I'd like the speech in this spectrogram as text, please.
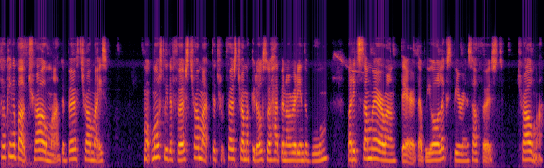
talking about trauma, the birth trauma is mo- mostly the first trauma. The tr- first trauma could also happen already in the womb, but it's somewhere around there that we all experience our first trauma.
